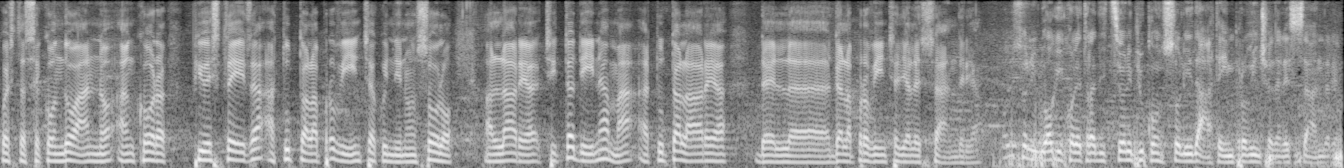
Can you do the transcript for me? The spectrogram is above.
questo secondo anno ancora più estesa a tutta la provincia, quindi non solo all'area cittadina ma a tutta l'area del, della provincia di Alessandria. Quali sono i luoghi con le tradizioni più consolidate in provincia di Alessandria?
